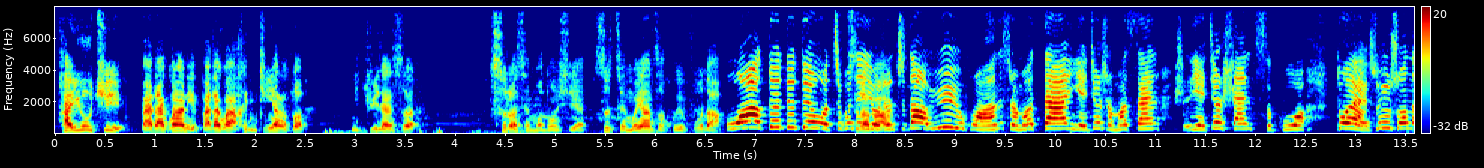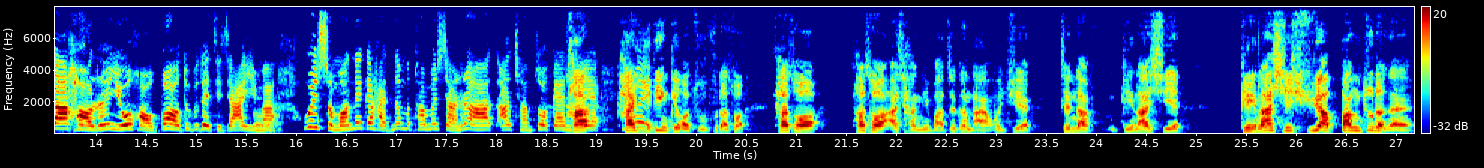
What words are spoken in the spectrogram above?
他又去白大褂那里，白大褂很惊讶的说：“你居然是吃了什么东西？是怎么样子恢复的？”哇，对对对，我直播间有人知道玉皇什么丹，也叫什么三，也叫山瓷锅。对，所以说呢，好人有好报，对不对，姐姐阿姨们？为什么那个还那么他们想让阿阿强做干爹？他他一定给我嘱咐的说，他说他说阿强，你把这个拿回去，真的给那些给那些需要帮助的人，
